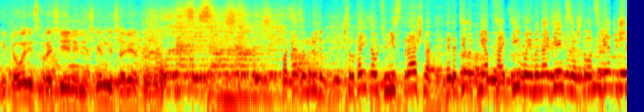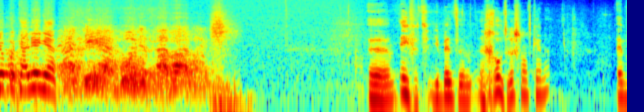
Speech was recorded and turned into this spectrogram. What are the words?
Никого не спросили, ни с кем не советовали. Показываем людям, что выходить на улицу не страшно, это делать необходимо, и мы надеемся, что вот следующее поколение... Uh, Evert, je bent een, een groot Ruslandkenner. En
